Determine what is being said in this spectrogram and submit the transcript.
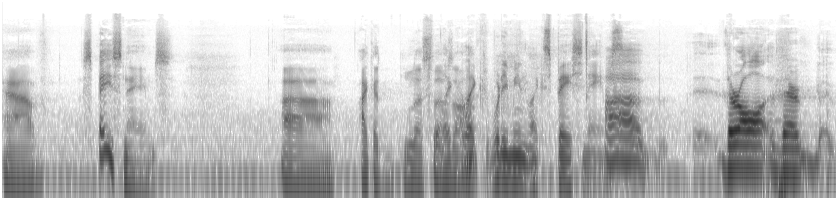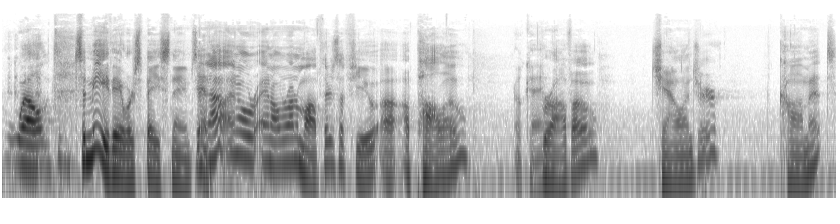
have space names. Uh, I could list those like, off like, what do you mean, like space names? Uh, they're all they're well t- to me they were space names and, I'll, and, I'll, and I'll run them off there's a few uh, apollo okay. bravo challenger comet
